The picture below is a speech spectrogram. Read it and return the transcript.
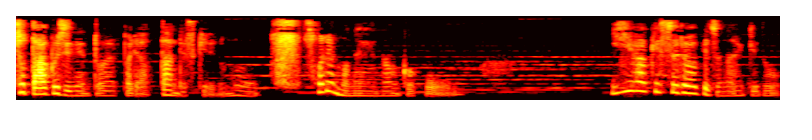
ちょっとアクシデントはやっぱりあったんですけれども、それもね、なんかこう、言い訳するわけじゃないけど、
